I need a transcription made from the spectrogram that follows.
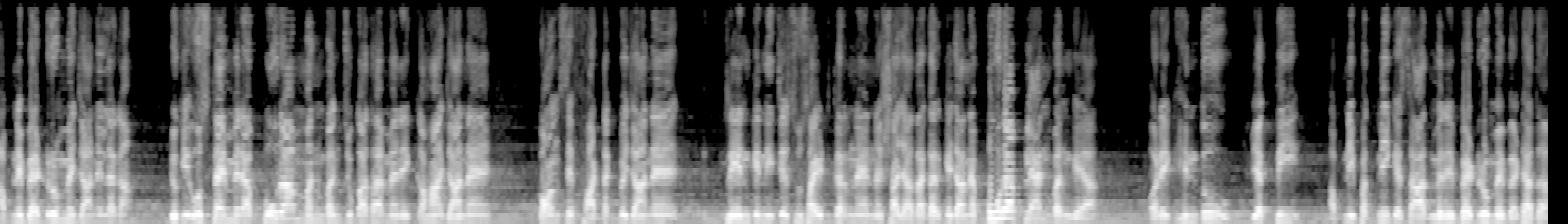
अपने बेडरूम में जाने लगा क्योंकि उस टाइम मेरा पूरा मन बन चुका था मैंने कहाँ जाना है कौन से फाटक पे जाना ट्रेन के नीचे सुसाइड करना नशा ज़्यादा करके जाना पूरा प्लान बन गया। और एक हिंदू व्यक्ति अपनी पत्नी के साथ मेरे बेडरूम में बैठा था।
